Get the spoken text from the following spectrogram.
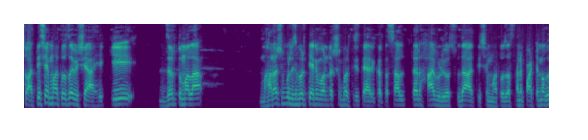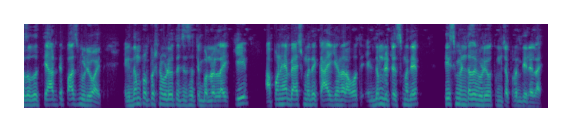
सो अतिशय महत्त्वाचा विषय आहे की जर तुम्हाला महाराष्ट्र पोलीस भरती आणि वनरक्षक भरतीची तयारी करत असाल तर हा व्हिडिओ सुद्धा अतिशय महत्त्वाचा असणार आहे. पाठीमागे जवळजवळ चार ते पाच व्हिडिओ आहेत. एकदम प्रोफेशनल व्हिडिओ त्याच्यासाठी बनवलेला आहे की आपण ह्या बॅच मध्ये काय घेणार आहोत? एकदम डिटेल्समध्ये तीस मिनिटाचा व्हिडिओ तुमच्यापर्यंत दिलेला आहे.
